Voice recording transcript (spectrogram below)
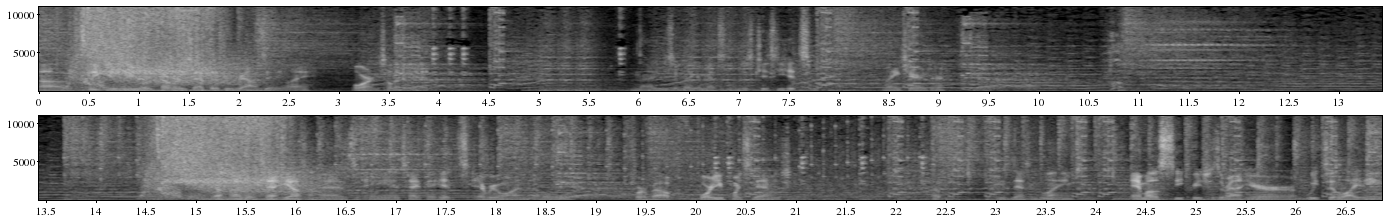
Uh, sleep usually recovers after three rounds anyway, or until they're dead. Now use a Mega Missile just in case he hits the main character. He also has, he also has an attack that hits everyone, I believe for about 40 points of damage. Oh, he's dancing flames. And most sea creatures around here are weak to lightning.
